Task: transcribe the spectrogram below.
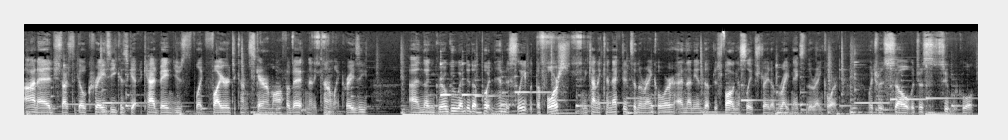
on edge, starts to go crazy because Cad Bane used like fire to kind of scare him off a bit, and then he kind of went crazy. And then Grogu ended up putting him to sleep with the Force, and he kind of connected to the Rancor, and then he ended up just falling asleep straight up right next to the Rancor, which was so, which was super cool.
